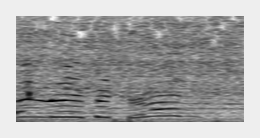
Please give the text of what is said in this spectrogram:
Run, the run!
